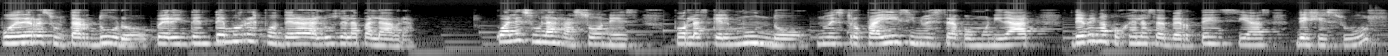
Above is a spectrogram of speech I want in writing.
puede resultar duro, pero intentemos responder a la luz de la palabra. ¿Cuáles son las razones por las que el mundo, nuestro país y nuestra comunidad deben acoger las advertencias de Jesús?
